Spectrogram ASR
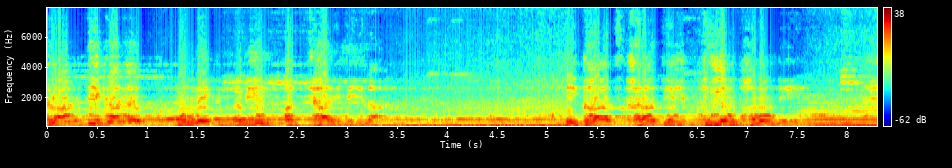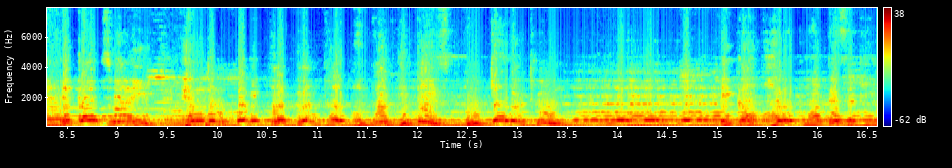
क्रांतिकारक म्हणून एक नवीन अध्याय लिहिला. एकाच घरातील तीन भावंडे एकाच वेळी हिंदू पवित्र ग्रंथ भगवद्गीतेस डोक्यावर ठेवून एका भारत मातेसाठी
